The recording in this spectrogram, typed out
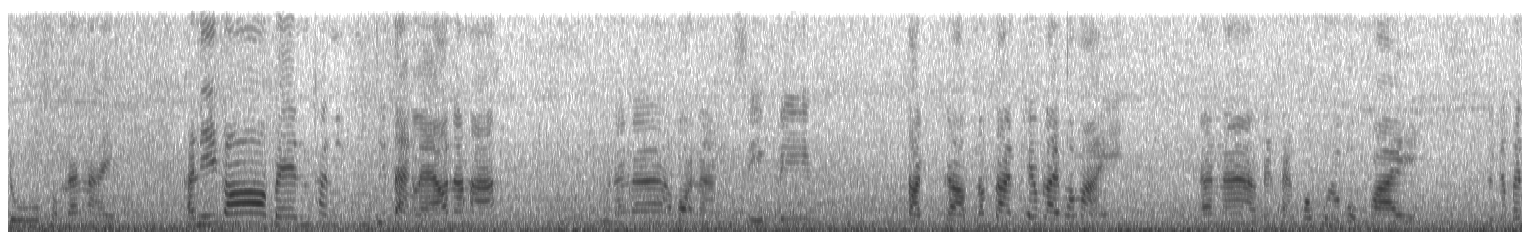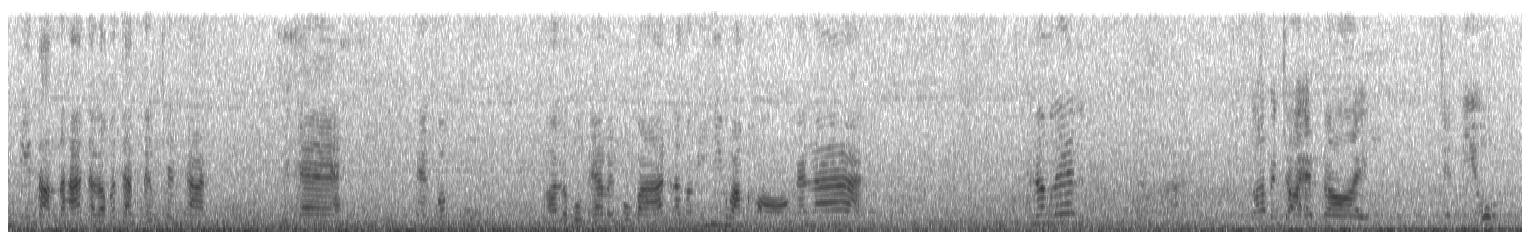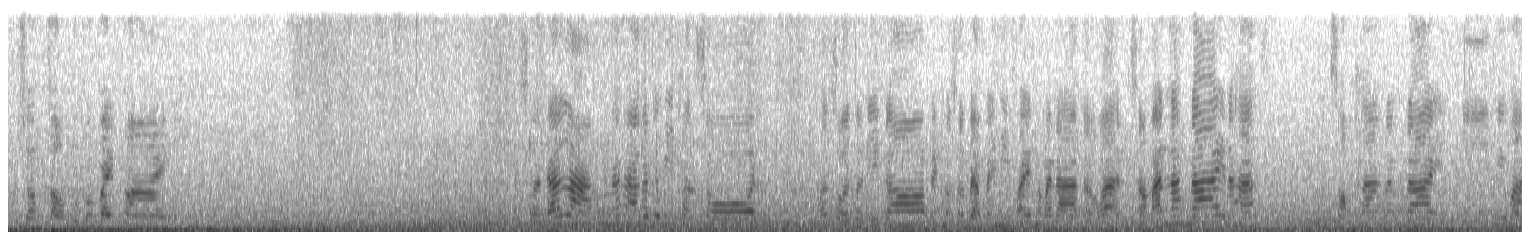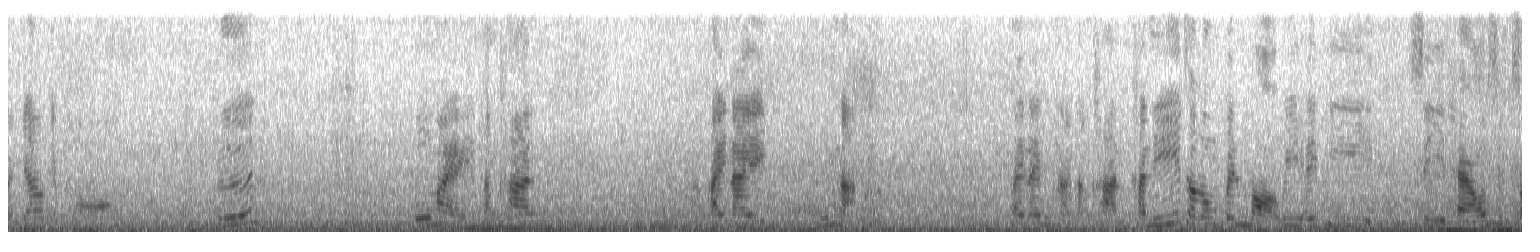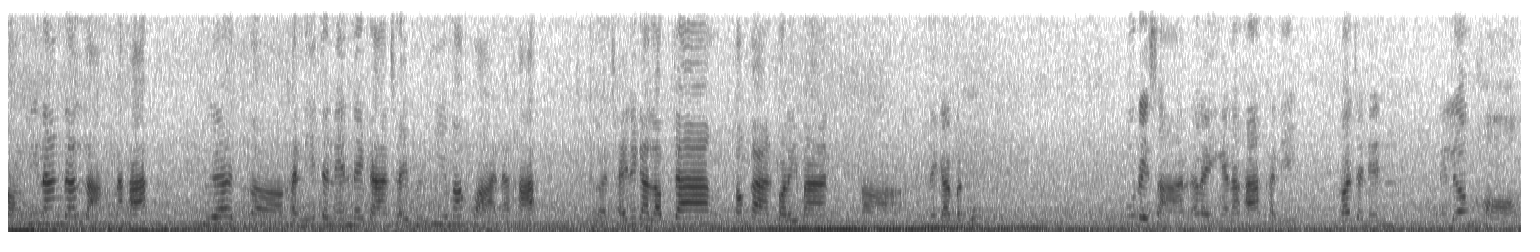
เดี๋ยวพาดูชมด้านใน คันนี้ก็เป็นคันที่แต่งแล้วนะคะ ดูด้านหน้าเบาะหนังสีครีมตัดกับน้ำตาลเข้มลายผ้าไหม ด้านหน้าเป็นแผงควบคุมระบบไฟ ถึงจะเป็นปีต่ำนะคะ แต่เราก็จัดเต็มเช่นกันเป็นแอร์แผงควบคุมระบบแอร์ไมโครบัสแล้วก็มีที่วางของด้านหน้า เครื่องเล่น ก็เป็นจอ Android 7 นิ้ว เชื่อมต่อบลูทูธ Wi-Fi ส่วน ด้านหลังนะคะก็จะมีคอนโซล คอนโซลตัวนี้ก็เป็นคอนโซลแบบไม่มีไฟธรรมดา แต่ว่าสามารถนั่งได้นะคะทั้งสองข้างนั่งได้ มีที่วางแก้วเก็บของพื้นปูใหม่ทั้งคัน ภายในหุ้มหนัง ภายในหุ้มหนังทั้งคัน คันนี้จะลงเป็นเบาะ VIP 4 แถว 12 ที่นั่งด้านหลังนะคะ พื่ออคันนี้จะเน้นในการใช้พื้นที่มากกว่านะคะเผื่อใช้ในการรับจ้างต้องการปริมาณในการบรรทุกผู้โดยสารอะไรอย่างเงี้ยนะคะคันนี้ก็จะเน้นในเรื่องของ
